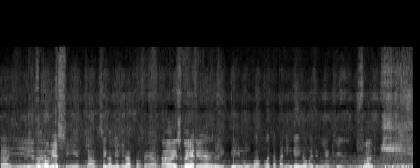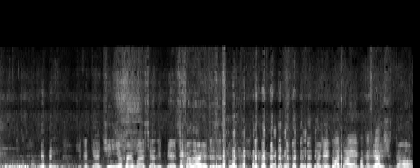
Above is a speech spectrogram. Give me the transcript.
Aí, no comecinho já seguia, gente. Já acompanhava. Ah, isso daqui é. E, e não vamos contar pra ninguém não, mas ele vinha aqui. Fa- Conta pra ninguém. Fica quietinho, a farmácia é ali perto. Se falar antes, você escuta. Ajeitou a traia aí pra pescar? Vixe, então,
